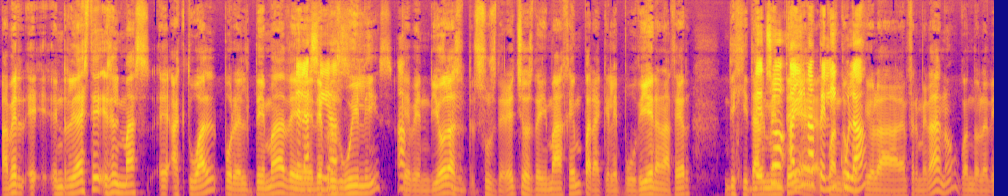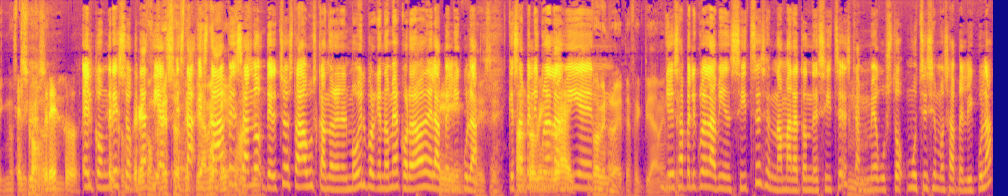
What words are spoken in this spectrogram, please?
a ver, eh, en realidad este es el más eh, actual por el tema de, De Bruce. Willis, Ah. que vendió las- sus derechos de imagen para que le pudieran hacer digitalmente hay una eh, película- cuando cogió la, la enfermedad, ¿no? Cuando diagnosticaron. El Congreso. El Congreso, El gracias. Congreso, Está- efectivamente, estaba pensando, sí. de hecho estaba buscándolo en el móvil porque no me acordaba de la Sí, película. sí, sí. Que esa Con película Robin la Wright. vi en... Robin Wright, efectivamente. Yo esa película la vi en Sitges, en una maratón de Sitges, que a mí Mm. me gustó muchísimo esa película.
